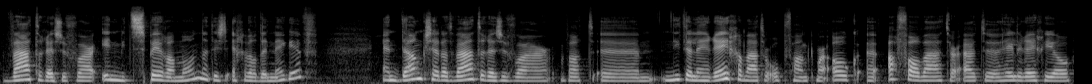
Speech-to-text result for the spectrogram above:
Waterreservoir in Mitzperamon. Dat is echt wel de Negev. En dankzij dat waterreservoir, wat niet alleen regenwater opvangt, maar ook afvalwater uit de hele regio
